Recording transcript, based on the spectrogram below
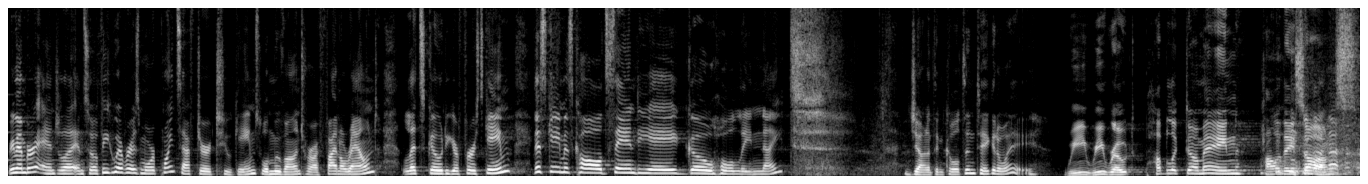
Remember, Angela and Sophie, whoever has more points after two games will move on to our final round. Let's go to your first game. This game is called San Diego Holy Night. Jonathan Coulton, take it away. We rewrote public domain holiday songs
